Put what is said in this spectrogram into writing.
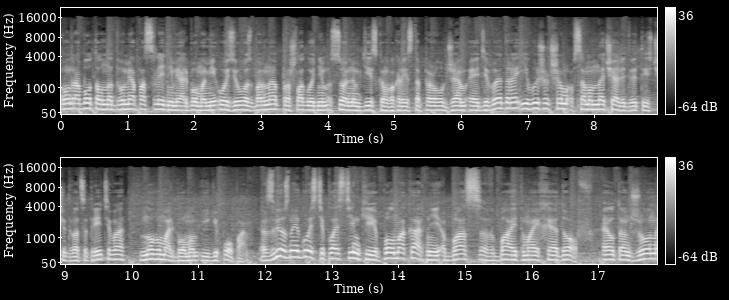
Он работал над двумя последними альбомами Оззи Осборна, прошлогодним сольным диском вокалиста Pearl Jam Эдди Ведера и вышедшим в самом начале 2023-го новым альбомом Игги Попа. Звездные гости пластинки Пол Маккартни «Бас в Bite My Head Off», Элтон Джон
